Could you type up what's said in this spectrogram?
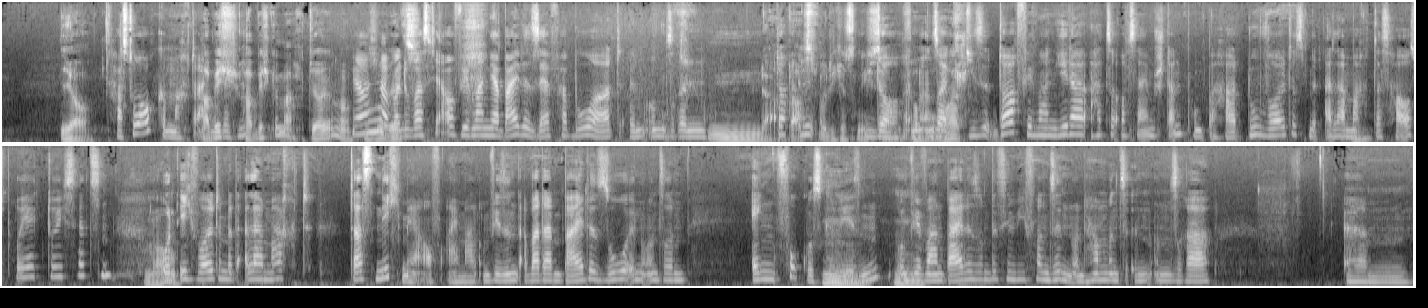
Ja, Hast du auch gemacht eigentlich? habe ich, ne? hab ich gemacht. Ja, ja. Ja, So ja, weil du warst ja auch, wir waren ja beide sehr verbohrt in unseren. Na, das in- würde ich jetzt nicht doch, sagen. in unserer. Krise. Doch, wir waren, jeder hat so auf seinem Standpunkt beharrt. Du wolltest mit aller Macht das Hausprojekt durchsetzen Ja. und ich wollte mit aller Macht das nicht mehr auf einmal. Und wir sind aber dann beide so in unserem engen Fokus Hm. gewesen und wir waren beide so ein bisschen wie von Sinn und haben uns in unserer ähm,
